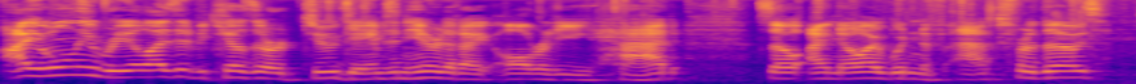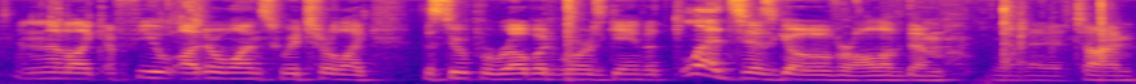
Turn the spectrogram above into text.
I only realized it because there are two games in here that I already had. So I know I wouldn't have asked for those. And then there like a few other ones which are like the Super Robot Wars game, but let's just go over all of them one at a time.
